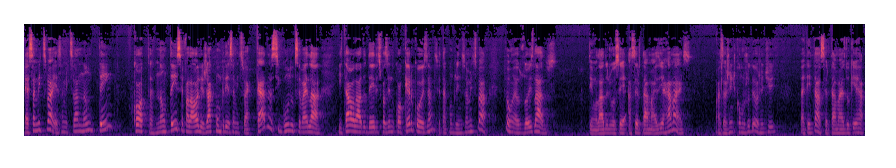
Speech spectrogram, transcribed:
essa mitzvah. E essa mitzvah não tem cota, não tem você falar, olha, já cumpri essa mitzvah. Cada segundo que você vai lá e está ao lado deles fazendo qualquer coisa, você está cumprindo essa mitzvah. Então, é os dois lados. Tem o lado de você acertar mais e errar mais. Mas a gente, como judeu, a gente vai tentar acertar mais do que errar.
